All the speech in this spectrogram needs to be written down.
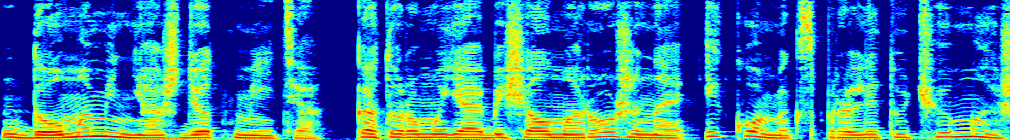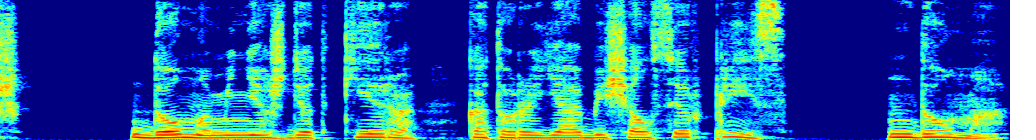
Дома меня ждет Митя, которому я обещал мороженое и комикс про летучую мышь. Дома меня ждет Кира, которой я обещал сюрприз. Дома.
